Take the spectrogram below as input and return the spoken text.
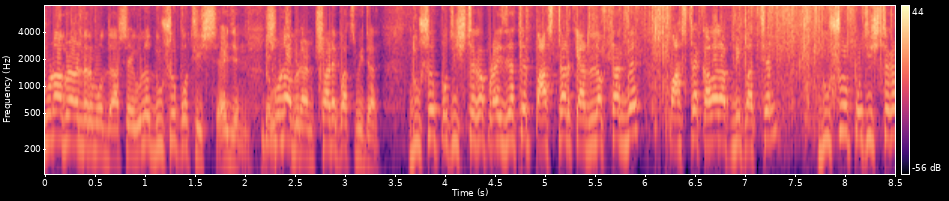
সোনা ব্র্যান্ডের মধ্যে আসে এগুলো দুশো পঁচিশ। এই যে সোনা ব্র্যান্ড সাড়ে পাঁচ মিটার। দুশো পঁচিশ টাকা প্রাইস যাচ্ছে পাঁচটার ক্যাটালগ থাকবে পাঁচটা কালার আপনি পাচ্ছেন। দুশো পঁচিশ টাকা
